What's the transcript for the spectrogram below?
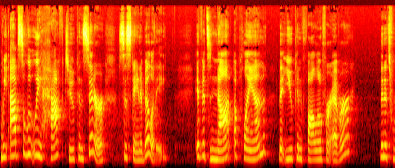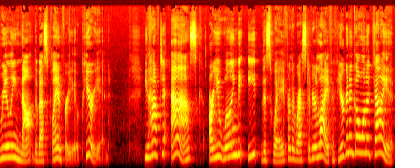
We absolutely have to consider sustainability. If it's not a plan that you can follow forever, then it's really not the best plan for you, period. You have to ask Are you willing to eat this way for the rest of your life? If you're gonna go on a diet,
